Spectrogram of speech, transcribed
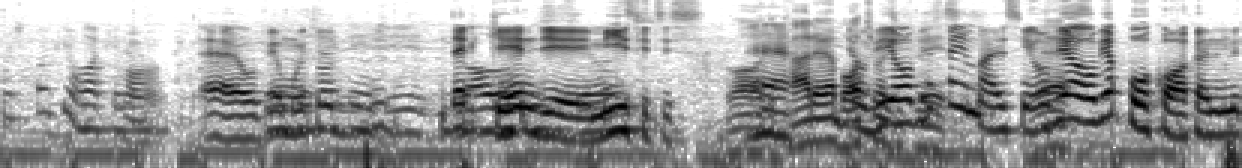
Curte punk rock, né? É, eu que muito Dead Kennedy, Misfits. Ó, É. Caramba, ouvia, eu ouvia aí mais, assim. Eu É. ouvia, ouvia pouco, ó. quando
